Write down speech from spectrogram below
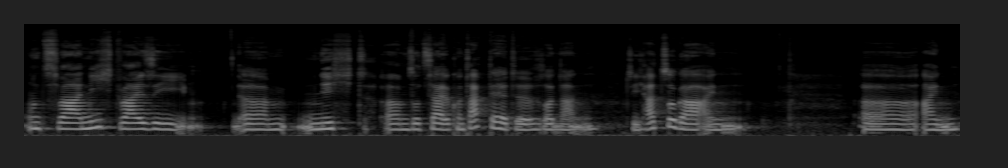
Und zwar nicht, weil sie ähm, nicht ähm, soziale Kontakte hätte, sondern sie hat sogar einen, einen,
